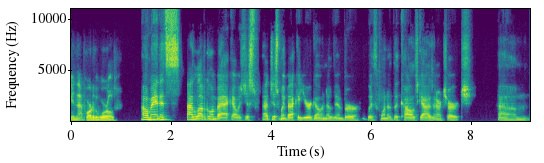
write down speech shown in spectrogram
in that part of the world? Oh man, it's I love going back. I was just I just went back a year ago in November with one of the college guys in our church. Um,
